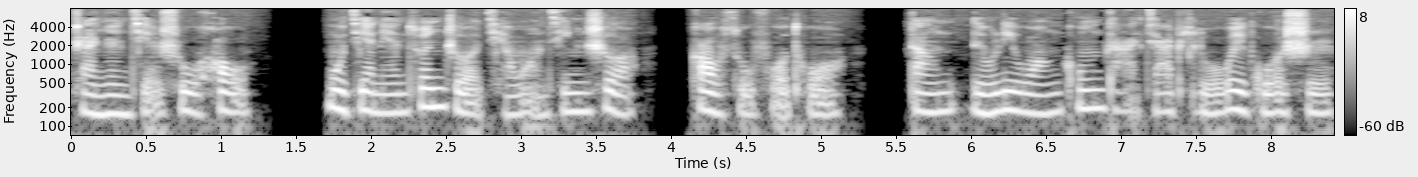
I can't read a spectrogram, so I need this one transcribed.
战争结束后。目犍连尊者前往精舍，告诉佛陀：当琉璃王攻打迦毗罗卫国时，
